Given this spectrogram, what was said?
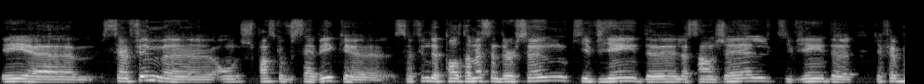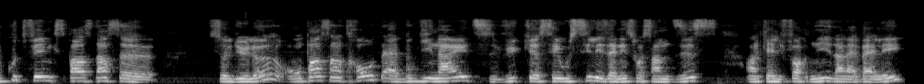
Et euh, c'est un film, euh, je pense que vous savez que c'est un film de Paul Thomas Anderson qui vient de Los Angeles, qui vient de, qui a fait beaucoup de films qui se passent dans ce, ce lieu-là. On pense entre autres à Boogie Nights, vu que c'est aussi les années 70 en Californie, dans la vallée.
